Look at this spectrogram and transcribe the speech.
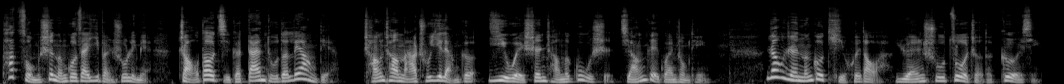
他总是能够在一本书里面找到几个单独的亮点，常常拿出一两个意味深长的故事讲给观众听，让人能够体会到啊原书作者的个性。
